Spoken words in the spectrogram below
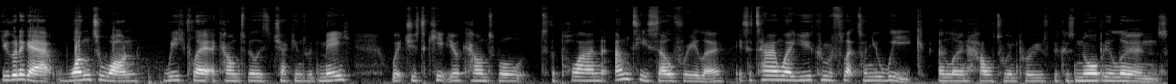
You're going to get one to one weekly accountability check ins with me, which is to keep you accountable to the plan and to yourself, really. It's a time where you can reflect on your week and learn how to improve because nobody learns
